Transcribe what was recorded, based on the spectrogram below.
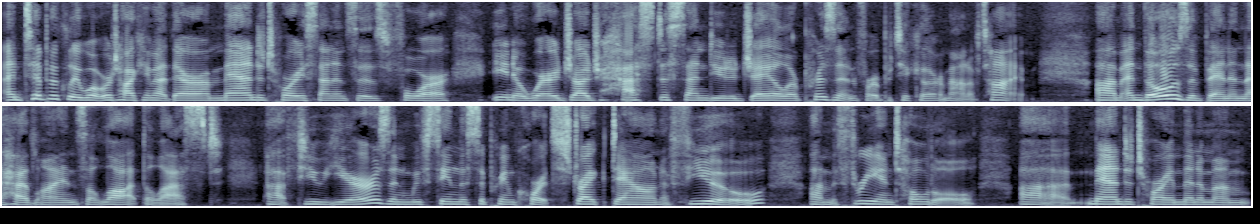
and typically what we're talking about there are mandatory sentences for, you know, where a judge has to send you to jail or prison for a particular amount of time. Um, and those have been in the headlines a lot the last uh, few years, and we've seen the Supreme Court strike down a few, um, three in total, uh, mandatory minimum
